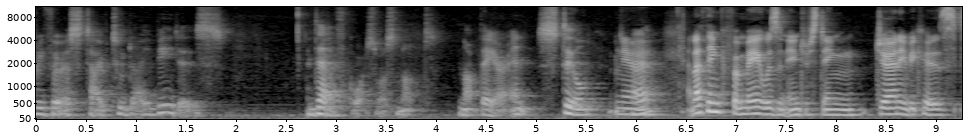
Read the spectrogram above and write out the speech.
reverse type 2 diabetes. That, of course, was not not there and still. Yeah. eh? And I think for me, it was an interesting journey because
